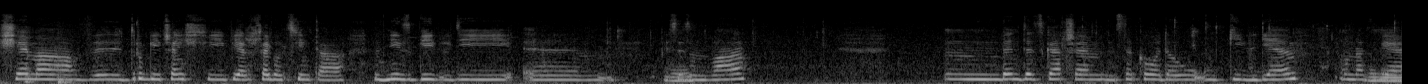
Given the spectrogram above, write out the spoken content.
Siema, w drugiej części pierwszego odcinka Dni z Gildii em, sezon 2 mm, będę z graczem zakładał gildię o nazwie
